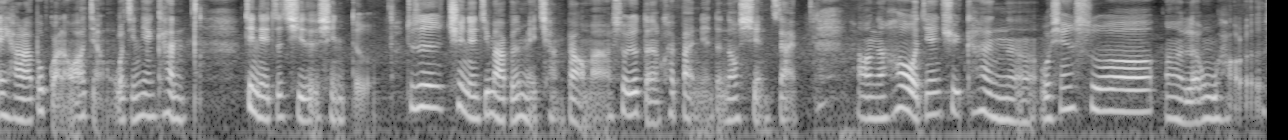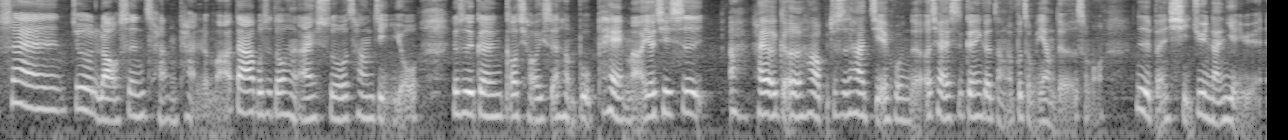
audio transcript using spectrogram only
哎，好了，不管了，我要讲我今天看《间谍之妻》的心得。就是去年金马不是没抢到嘛，所以我就等了快半年，等到现在。好，然后我今天去看呢，我先说嗯人物好了，虽然就老生常谈了嘛，大家不是都很爱说苍井优就是跟高桥医生很不配嘛，尤其是。啊，还有一个二号，不就是他结婚的，而且还是跟一个长得不怎么样的什么日本喜剧男演员。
